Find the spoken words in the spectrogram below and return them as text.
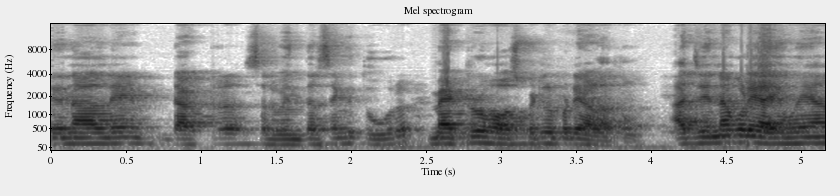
ਮੇਰੇ ਨਾਲ ਨੇ doctor Salwinder Singh Toor, metro hospital Patiala ਤੋਂ। ਅੱਜ ਇਹਨਾਂ ਕੋਲੇ ਆਏ ਹੋਏ ਆ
